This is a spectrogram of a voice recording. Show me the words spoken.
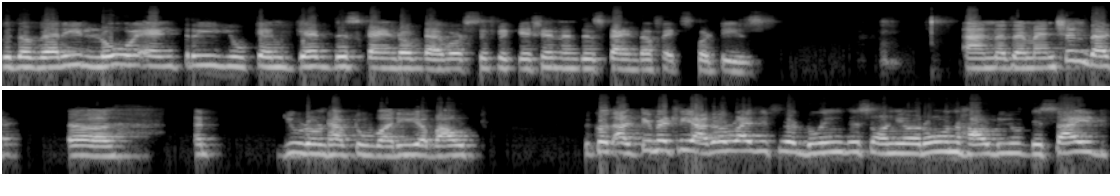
with a very low entry, you can get this kind of diversification and this kind of expertise. And as I mentioned, that uh, you don't have to worry about because ultimately, otherwise, if you're doing this on your own, how do you decide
